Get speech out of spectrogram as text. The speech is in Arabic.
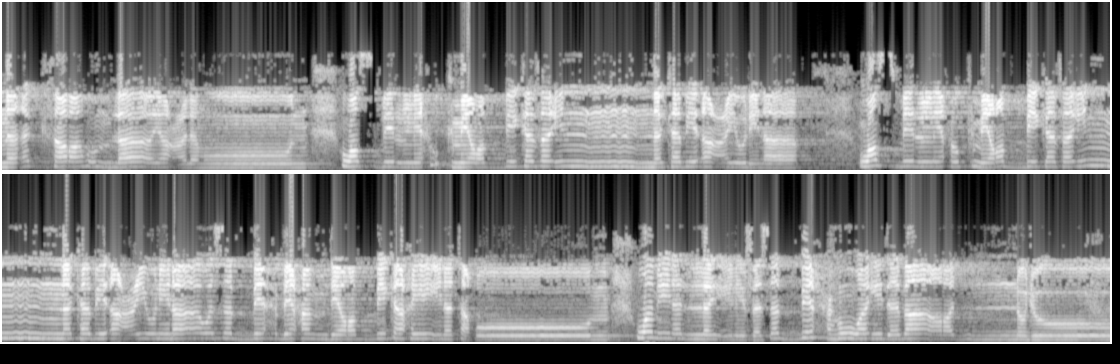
أكثرهم لا يعلمون. واصبر لحكم ربك فإنك بأعيننا. واصبر لحكم ربك فإنك بأعيننا. وسبح بحمد ربك حين تقوم. ومن الليل فسبحه وإدبار النجوم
